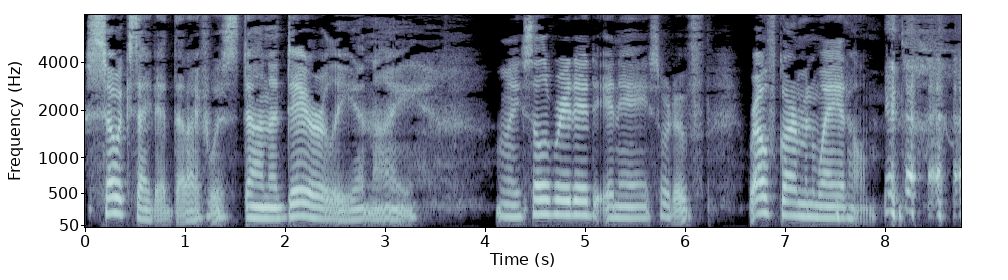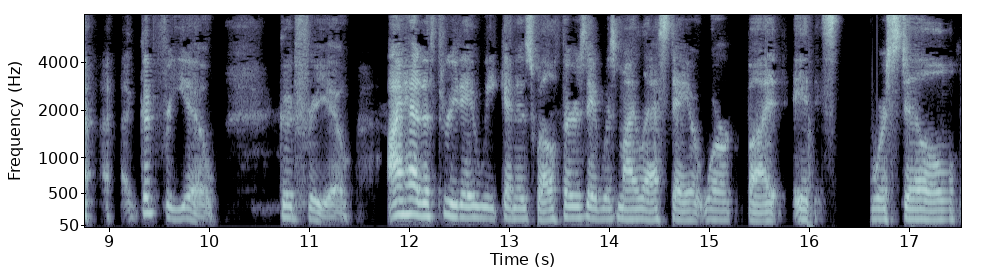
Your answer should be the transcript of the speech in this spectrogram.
so excited that I was done a day early, and I I celebrated in a sort of Ralph Garman way at home. Good for you. Good for you. I had a three day weekend as well. Thursday was my last day at work, but it's, we're still,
